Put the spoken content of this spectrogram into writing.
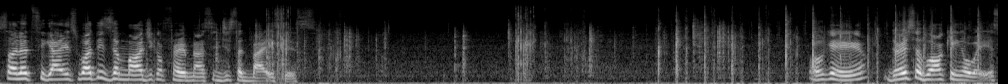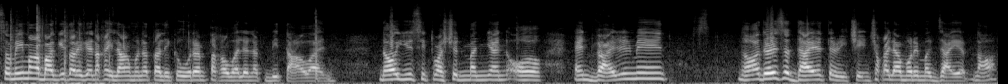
So let's see guys, what is the magic of fair messages advices? Okay, there's a walking away. So may mga bagay talaga na kailangan mo na talikuran, pakawalan at bitawan. No, yung sitwasyon man yan o environment, no, there's a dietary change. So kailangan mo rin mag-diet, no?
